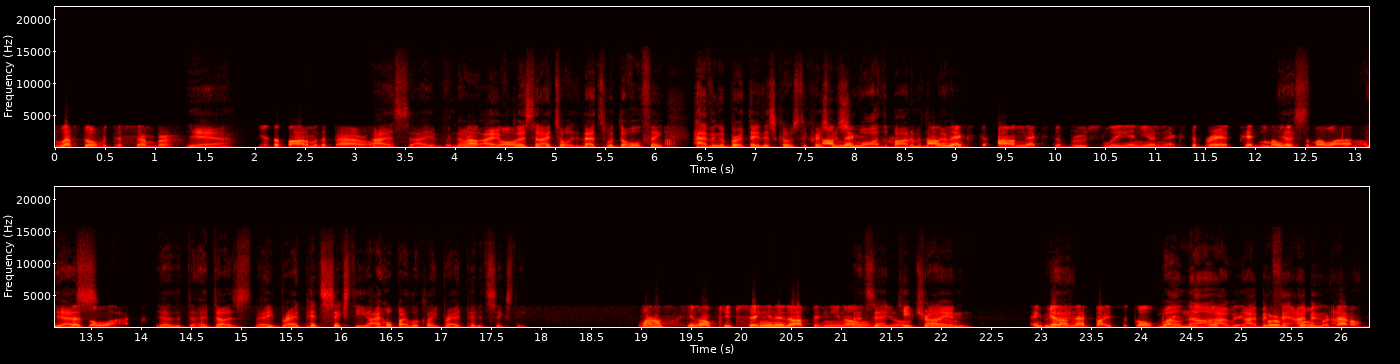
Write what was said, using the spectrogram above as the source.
left over December. Yeah. You're the bottom of the barrel. I, I've no. I dog. listen. I told you that's what the whole thing. Uh, having a birthday this close to Christmas, next- you are the bottom of the I'm barrel. next. I'm next to Bruce Lee, and you're next to Brad Pitt and Melissa Yes. Milano. It Yes. says a lot. Yeah, it, it does. Hey, Brad Pitt's sixty. I hope I look like Brad Pitt at sixty. Well, you know, keep singing it up, and you know, That's it. you know, Keep trying. and get Yeah. on uh, that bicycle. Well, no, bicycle I, was- thing I've been. I've been.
